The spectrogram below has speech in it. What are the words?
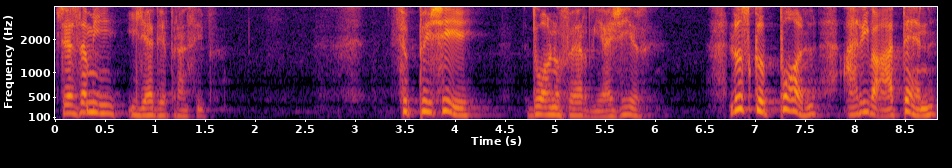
Chers amis, il y a des principes. Ce péché doit nous faire réagir. Lorsque Paul arrive à Athènes,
